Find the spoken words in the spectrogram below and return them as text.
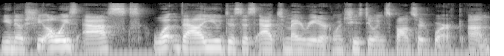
you know, she always asks, what value does this add to my reader when she's doing sponsored work? Um,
